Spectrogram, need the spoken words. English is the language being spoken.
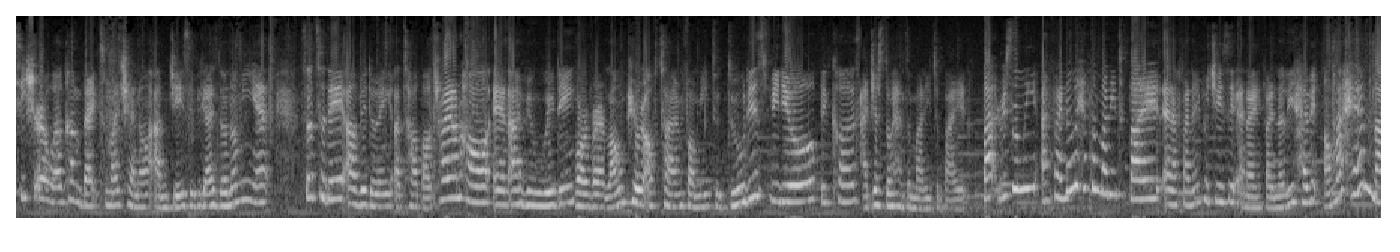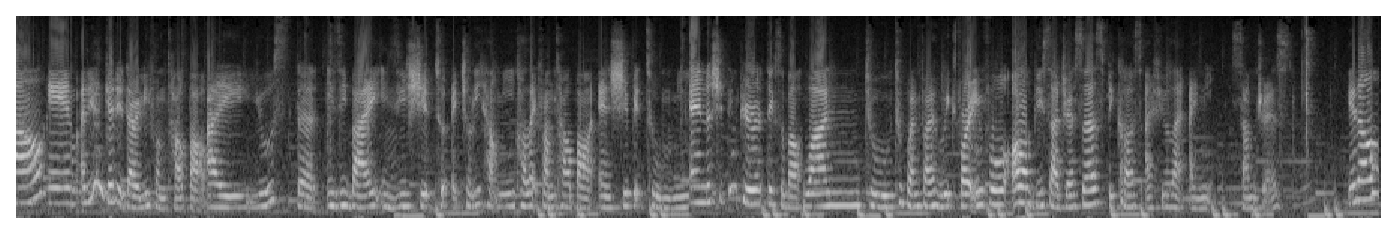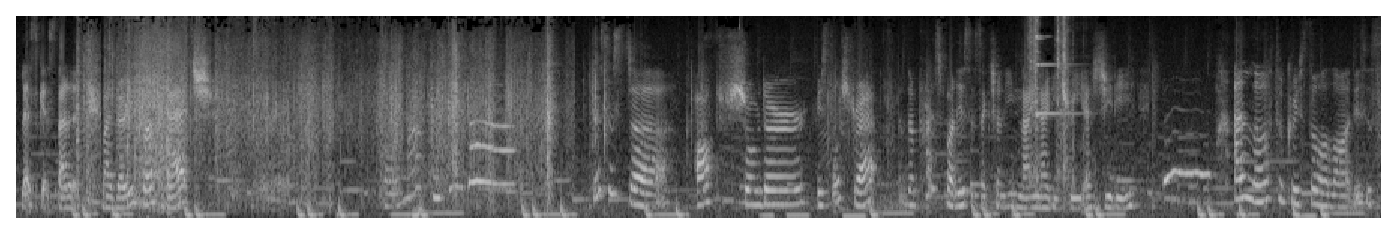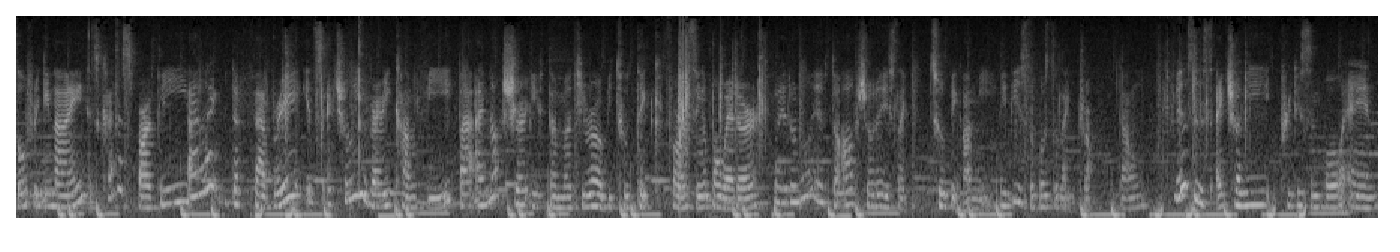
Seashore, welcome back to my channel. I'm Jace if you guys don't know me yet. So today I'll be doing a Taobao try on haul and I've been waiting for a very long period of time for me to do this video because I just don't have the money to buy it. But recently I finally have the money to buy it and I finally purchased it and I finally have it on my hand now. And I didn't get it directly from Taobao. I used the Easy Buy, Easy Ship to actually help me collect from Taobao and ship it to me. And the shipping period takes about 1 to 2.5 weeks. For info, all of these are dresses because I feel like I need some dress. You know, let's get started. My very first batch. This is the off-shoulder crystal strap. The price for this is actually 9.93 SGD. I love the crystal a lot. This is so freaking nice. It's kind of sparkly. I like the fabric. It's actually very comfy. But I'm not sure if the material will be too thick for Singapore weather. But I don't know if the off-shoulder is like too big on me. Maybe it's supposed to like drop down. This is actually pretty simple and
